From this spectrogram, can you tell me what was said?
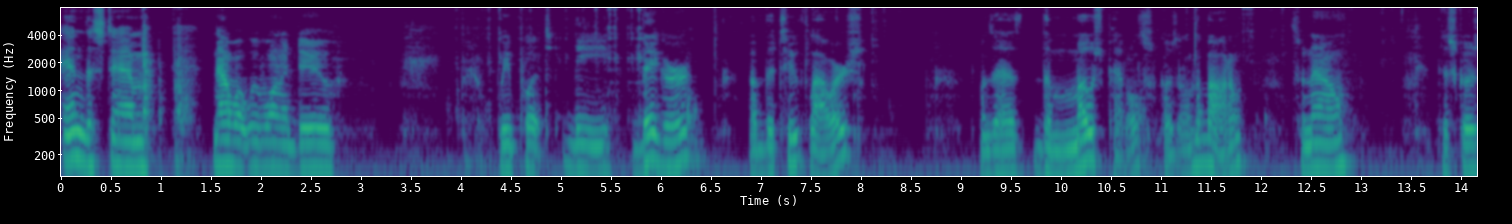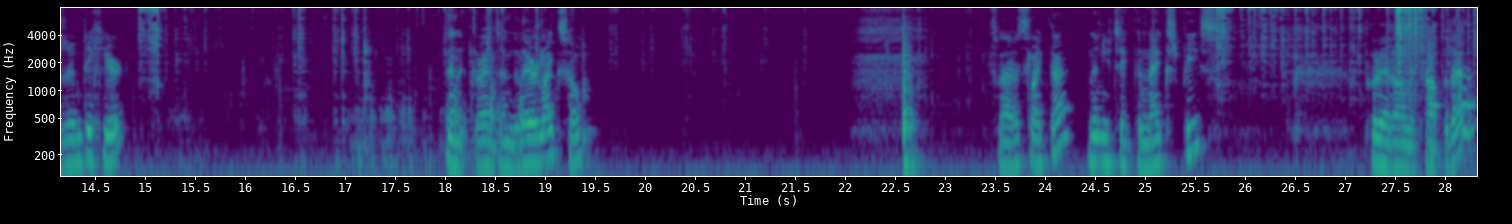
and the stem. Now what we want to do we put the bigger of the two flowers, ones that has the most petals, goes on the bottom. So now this goes into here. Then it threads into there like so. So that's like that. Then you take the next piece, put it on the top of that.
